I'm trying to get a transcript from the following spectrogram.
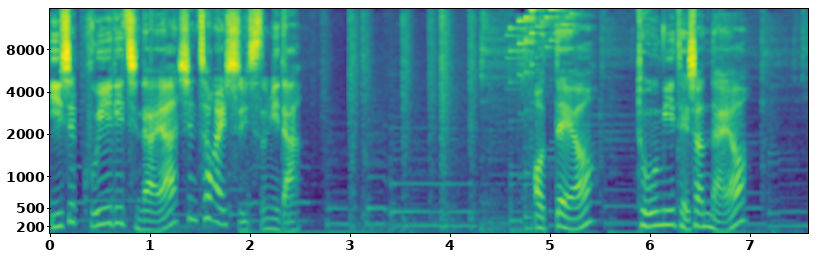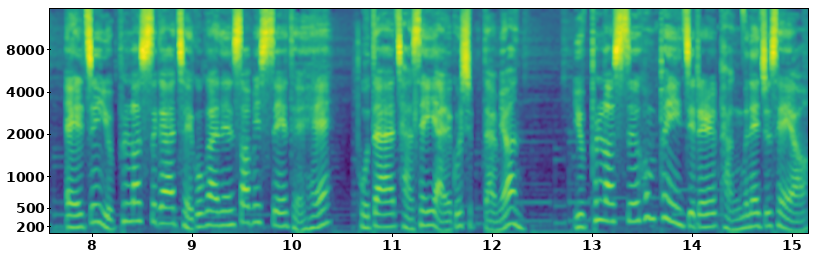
29일이 지나야 신청할 수 있습니다. 어때요? 도움이 되셨나요? LG U 플러스가 제공하는 서비스에 대해 보다 자세히 알고 싶다면 유플러스 홈페이지를 방문해 주세요.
